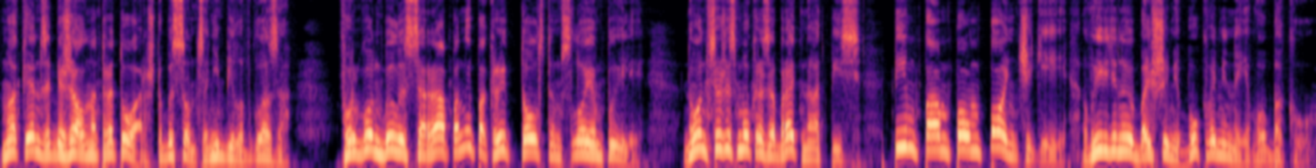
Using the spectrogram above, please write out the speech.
Макен забежал на тротуар, чтобы солнце не било в глаза. Фургон был исцарапан и покрыт толстым слоем пыли. Но он все же смог разобрать надпись «Пим-пам-пом-пончики», выведенную большими буквами на его боку.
